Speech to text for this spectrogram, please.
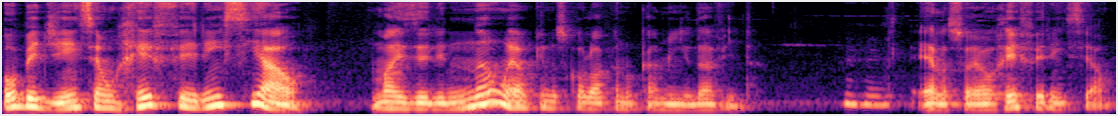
obediência é um referencial, mas ele não é o que nos coloca no caminho da vida. Uhum. Ela só é o referencial.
